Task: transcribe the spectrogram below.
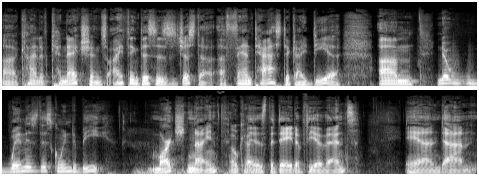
uh, kind of connection so i think this is just a, a fantastic idea um now when is this going to be March 9th Okay. is the date of the event. And um,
